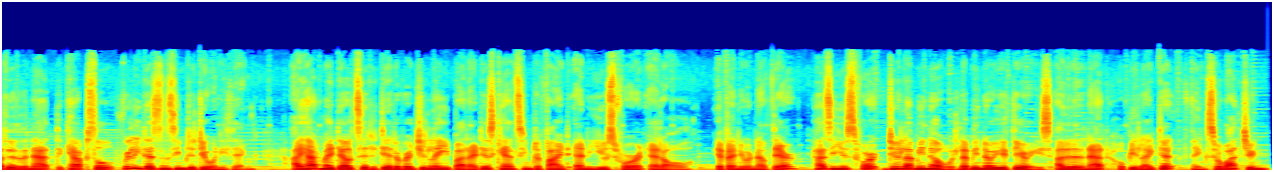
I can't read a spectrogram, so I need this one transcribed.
Other than that, the capsule really doesn't seem to do anything. I had my doubts that it did originally, but I just can't seem to find any use for it at all. If anyone out there has a use for it, do let me know. Let me know your theories. Other than that, hope you liked it. Thanks for watching.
